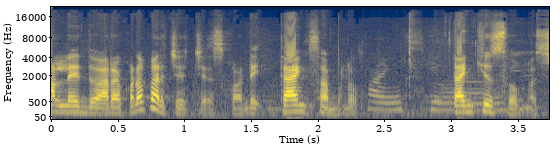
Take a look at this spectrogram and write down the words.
ఆన్లైన్ ద్వారా కూడా పర్చేస్ చేసుకోండి. థ్యాంక్స్ అమ్మలు థ్యాంక్ యూ సో మచ్.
